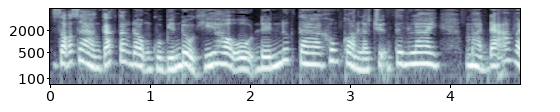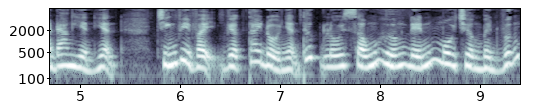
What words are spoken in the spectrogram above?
rõ ràng các tác động của biến đổi khí hậu đến nước ta không còn là chuyện tương lai mà đã và đang hiển hiện. Chính vì vậy, việc thay đổi nhận thức lối sống hướng đến môi trường bền vững,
